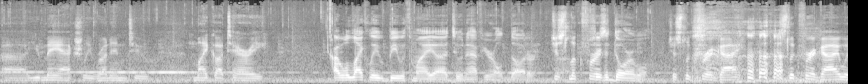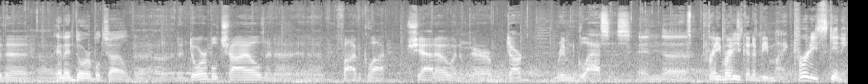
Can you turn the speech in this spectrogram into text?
uh, you may actually run into Mike Auteri. I will likely be with my uh, two and a half year old daughter. Just look for She's a, adorable, just look for a guy. just look for a guy with a, an adorable child. a, an adorable child and a, and a five o'clock shadow and a pair of dark rimmed glasses. And uh, It's pretty, and much going to be Mike. pretty skinny.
